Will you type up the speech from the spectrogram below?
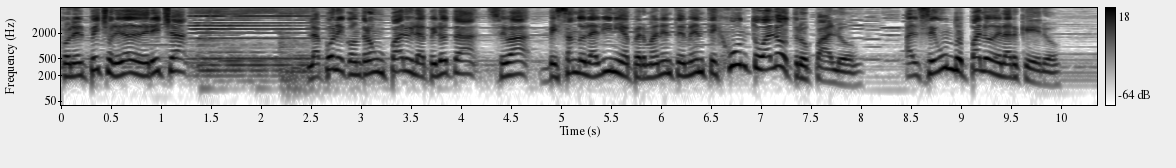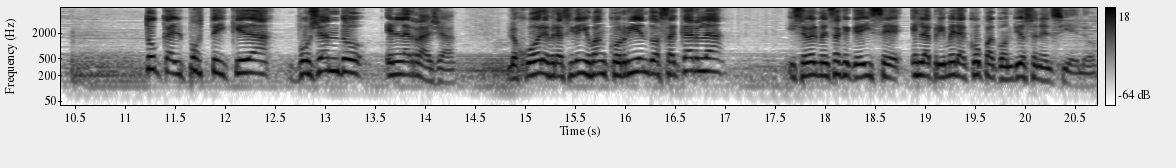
Con el pecho le da de derecha. La pone contra un palo y la pelota se va besando la línea permanentemente junto al otro palo. Al segundo palo del arquero. Toca el poste y queda bollando en la raya. Los jugadores brasileños van corriendo a sacarla y se ve el mensaje que dice, es la primera copa con Dios en el cielo.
